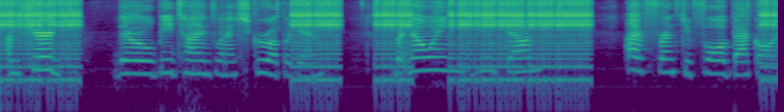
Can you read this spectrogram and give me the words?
I'm sure there will be times when I screw up again. But knowing deep down, I have friends to fall back on.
